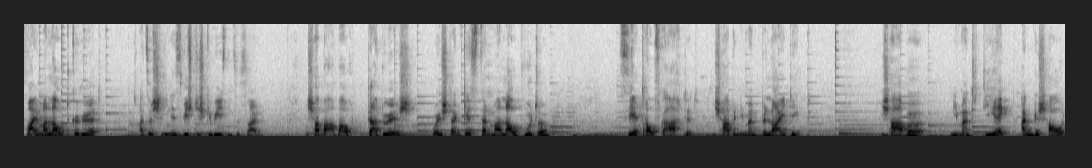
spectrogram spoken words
zweimal laut gehört. Also schien es wichtig gewesen zu sein. Ich habe aber auch dadurch, wo ich dann gestern mal laut wurde, sehr darauf geachtet. Ich habe niemand beleidigt. Ich habe niemand direkt angeschaut.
